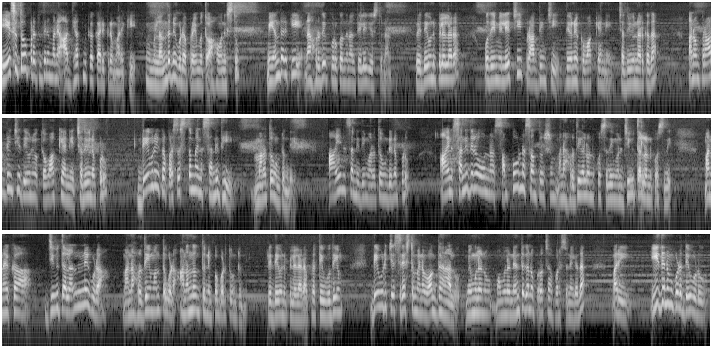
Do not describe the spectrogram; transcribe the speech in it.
యేసుతో ప్రతిదినం అనే ఆధ్యాత్మిక కార్యక్రమానికి మిమ్మల్ని అందరినీ కూడా ప్రేమతో ఆహ్వానిస్తూ మీ అందరికీ నా హృదయపూర్వక వందనాలు తెలియజేస్తున్నాను. ప్రియ దేవుని పిల్లలారా ఉదయం లేచి ప్రార్థించి దేవుని యొక్క వాక్యాన్ని చదివి ఉన్నారు కదా? మనం ప్రార్థించి దేవుని యొక్క వాక్యాన్ని చదివినప్పుడు దేవుని యొక్క ప్రశస్తమైన సన్నిధి మనతో ఉంటుంది. ఆయన సన్నిధి మనతో ఉండినప్పుడు ఆయన సన్నిధిలో ఉన్న సంపూర్ణ సంతోషం మన హృదయాల్లోనికి వస్తుంది మన జీవితాల్లోనికి వస్తుంది. మన యొక్క జీవితాలన్నీ కూడా మన హృదయం అంతా కూడా ఆనందంతో నింపబడుతూ ఉంటుంది. ప్రియ దేవుని పిల్లలారా ప్రతి ఉదయం దేవుడిచ్చే శ్రేష్టమైన వాగ్దానాలు మిమ్మలను మమ్మలను ఎంతగానో ప్రోత్సాహపరుస్తున్నాయి కదా? మరి ఈ దినం కూడా దేవుడు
